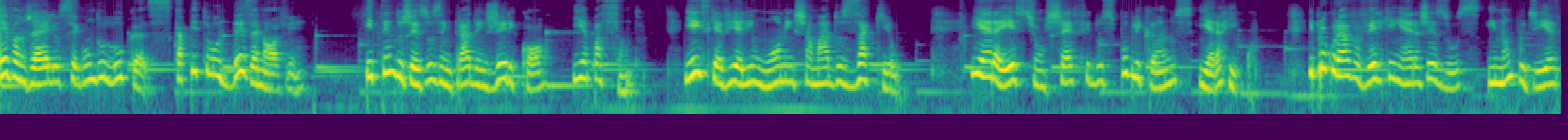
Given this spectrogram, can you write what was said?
Evangelho segundo Lucas, capítulo 19. E tendo Jesus entrado em Jericó, ia passando. E eis que havia ali um homem chamado Zaqueu. E era este um chefe dos publicanos e era rico. E procurava ver quem era Jesus, e não podia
